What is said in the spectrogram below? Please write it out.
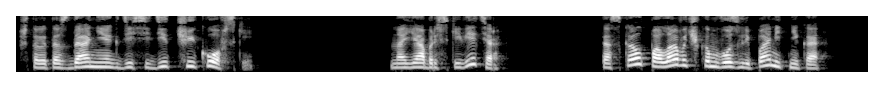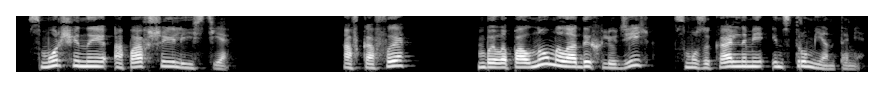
что это здание, где сидит Чайковский. Ноябрьский ветер таскал по лавочкам возле памятника сморщенные опавшие листья. А в кафе было полно молодых людей с музыкальными инструментами.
